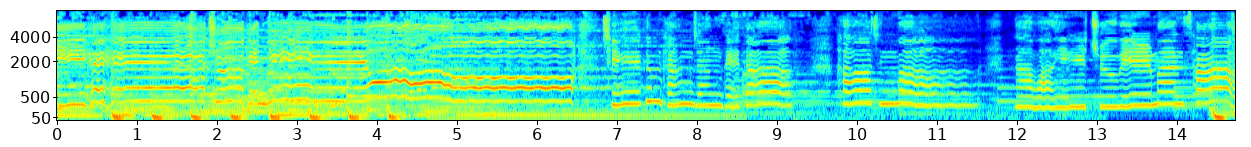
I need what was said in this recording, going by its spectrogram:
이해해 주겠니 오, 지금 당장 대답하지 마 나와 일주일만 사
